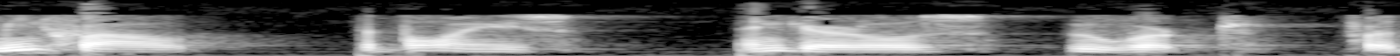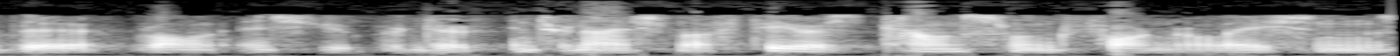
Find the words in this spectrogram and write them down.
Meanwhile, the boys and girls who worked for the Royal Institute for International Affairs Council on Foreign Relations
